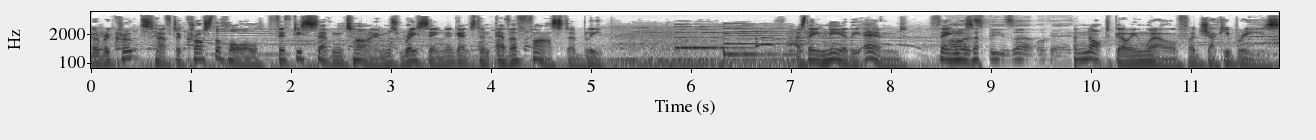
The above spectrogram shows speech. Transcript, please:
The recruits have to cross the hall 57 times, racing against an ever faster bleep. As they near the end, Oh, things it speeds up. Okay. are not going well for Jackie Breeze.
